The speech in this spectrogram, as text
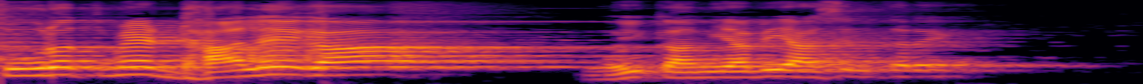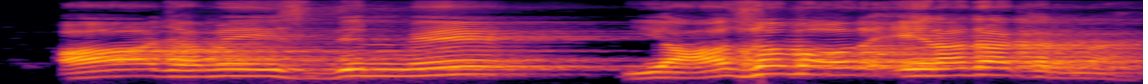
صورت میں ڈھالے گا، وہی کامیابی حاصل کرے گا۔ آج ہمیں اس دن میں یہ عزم اور ارادہ کرنا ہے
